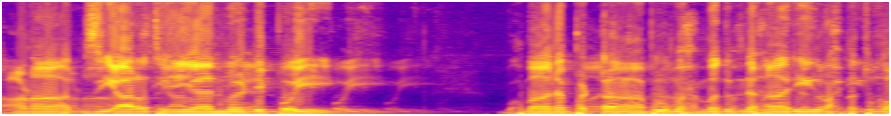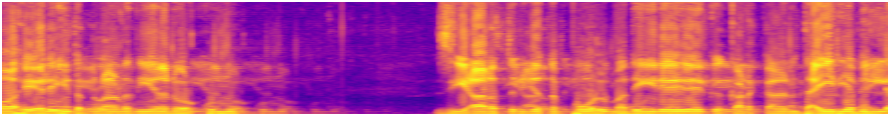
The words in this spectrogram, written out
കാണാൻ സിയാറത്ത് ചെയ്യാൻ വേണ്ടി പോയി. ബഹുമാനപ്പെട്ട അബൂ മുഹമ്മദ് നഹാരി റഹ്മത്തുള്ളാഹി അലൈഹി ഞാൻ ഓർക്കുന്നു. സിയാറത്തിന് ചെന്നപ്പോൾ മദീനയിലേക്ക് കടക്കാൻ ധൈര്യമില്ല.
